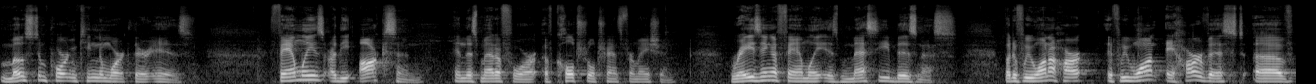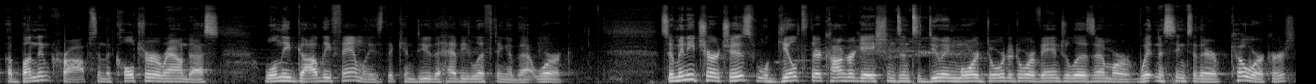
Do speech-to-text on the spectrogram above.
most important kingdom work there is. Families are the oxen in this metaphor of cultural transformation. Raising a family is messy business. But if we want a, har- if we want a harvest of abundant crops in the culture around us, we'll need godly families that can do the heavy lifting of that work. So many churches will guilt their congregations into doing more door to door evangelism or witnessing to their coworkers,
